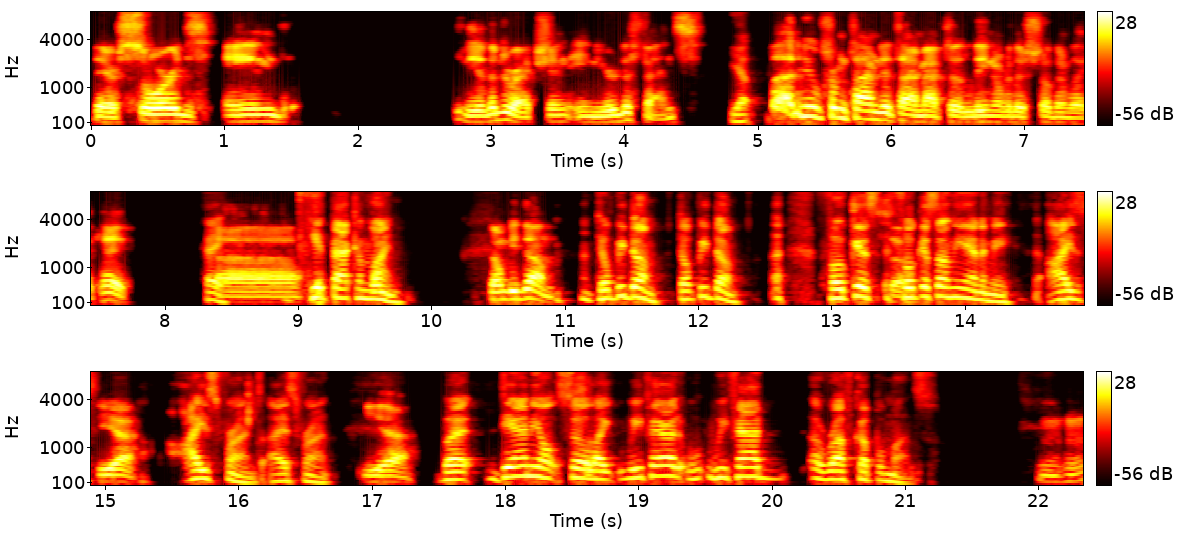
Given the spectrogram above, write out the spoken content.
their swords aimed in the other direction in your defense Yep. but who from time to time have to lean over their shoulder and be like hey Hey, uh, get back in line. don't be dumb Don't be dumb. Don't be dumb. focus So- focus on the enemy. Eyes yeah eyes front. Eyes front. yeah But Daniel, so So- like we've had we've had a rough couple months. Mm-hmm.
